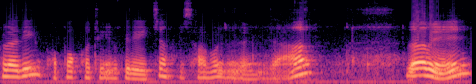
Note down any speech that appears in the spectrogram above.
cladding, 버퍼 코팅 이렇게 되어 있죠. 4번 정답입니다. 그 다음에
